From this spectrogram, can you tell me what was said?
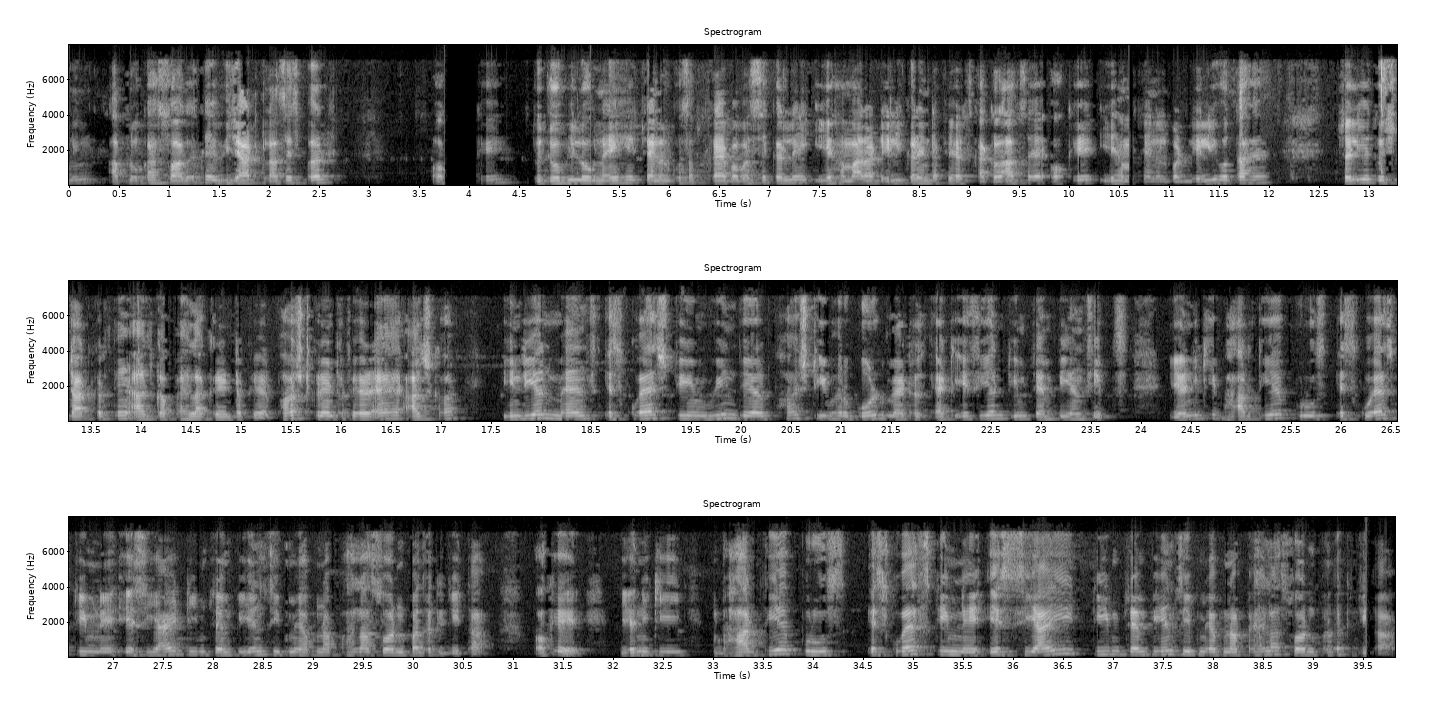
Morning आप लोग का स्वागत है विजार्ट क्लासेस पर। ओके तो जो भी लोग नए हैं चैनल को सब्सक्राइब अवश्य कर लें। ये हमारा डेली करंट अफेयर्स का क्लास है। ओके ये हमारे चैनल पर डेली होता है। चलिए तो स्टार्ट करते हैं आज का पहला current affair first current affair है आज का Indian men's squash team win their first ever gold medal at Asian team championships यानी कि भारतीय पुरुष स्क्वैश टीम ने एशियाई टीम चैंपियनशिप में अपना पहला स्वर्ण पदक जीता। ओके यानी कि भारतीय पुरुष स्क्वैश टीम ने एशियाई टीम चैंपियनशिप में अपना पहला स्वर्ण पदक जीता।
